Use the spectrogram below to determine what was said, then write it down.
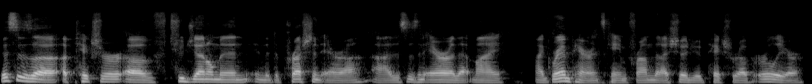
this is a, a, picture of two gentlemen in the Depression era. Uh, this is an era that my, my grandparents came from that I showed you a picture of earlier.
